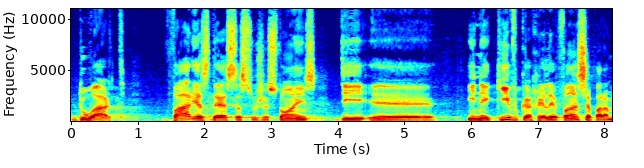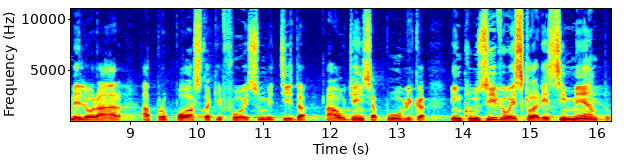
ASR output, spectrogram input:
Duarte, várias dessas sugestões de eh, inequívoca relevância para melhorar a proposta que foi submetida à audiência pública, inclusive o esclarecimento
